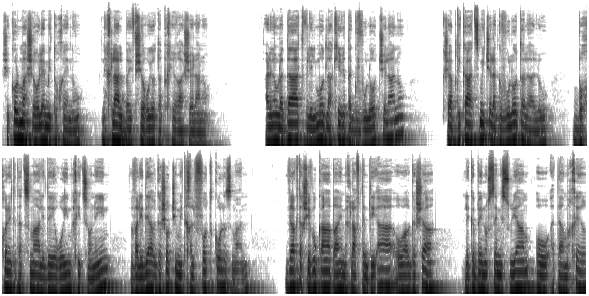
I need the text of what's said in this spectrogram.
שכל מה שעולה מתוכנו נכלל באפשרויות הבחירה שלנו. עלינו לדעת וללמוד להכיר את הגבולות שלנו, כשהבדיקה העצמית של הגבולות הללו בוחנת את עצמה על ידי אירועים חיצוניים ועל ידי הרגשות שמתחלפות כל הזמן, ורק תחשבו כמה פעמים החלפתם דעה או הרגשה לגבי נושא מסוים או אדם אחר,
